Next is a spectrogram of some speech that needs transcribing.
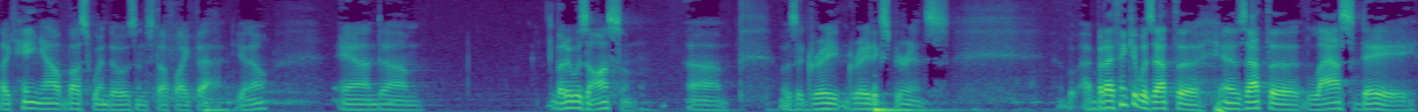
like hanging out bus windows and stuff like that, you know? And, um, but it was awesome. Um, it was a great, great experience. But I think it was at the it was at the last day,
